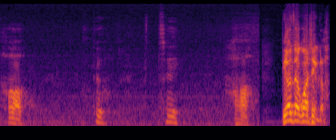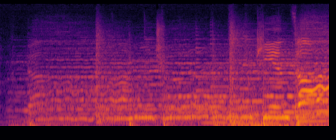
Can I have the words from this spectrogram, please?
好，对我最好。不要再挂这个了。春天再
